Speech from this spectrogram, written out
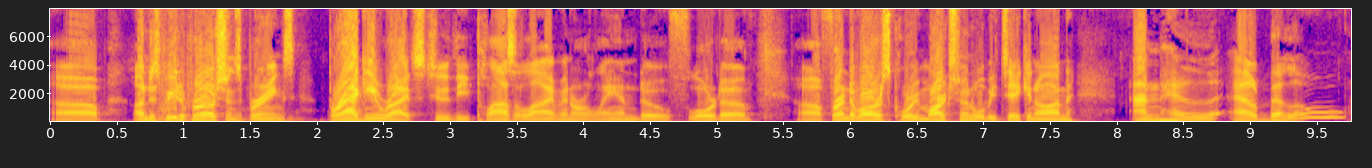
Uh, Undisputed Promotions brings Bragging Rights to the Plaza Live in Orlando, Florida. Uh, friend of ours, Corey Marksman, will be taking on Angel Albello.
